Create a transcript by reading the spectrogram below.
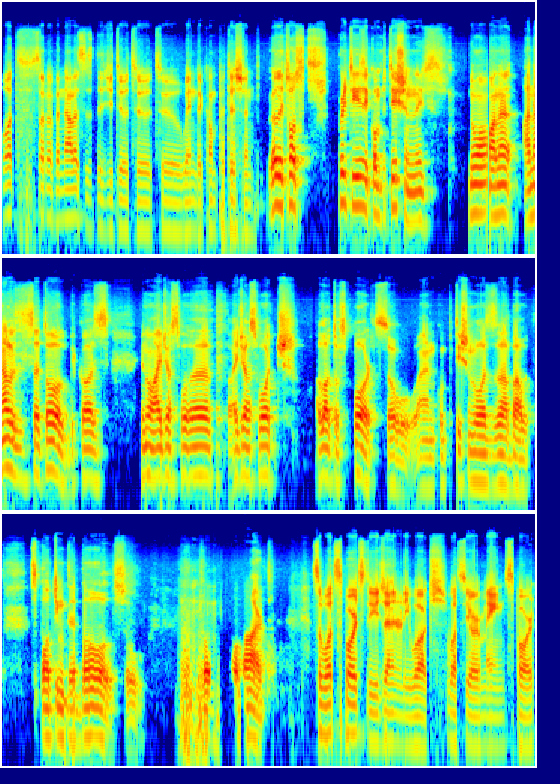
What sort of analysis did you do to to win the competition? Well, it was pretty easy competition. It's no ana- analysis at all because you know I just uh, I just watch a lot of sports. So and competition was about spotting the ball. So it was so hard. So, what sports do you generally watch? What's your main sport?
